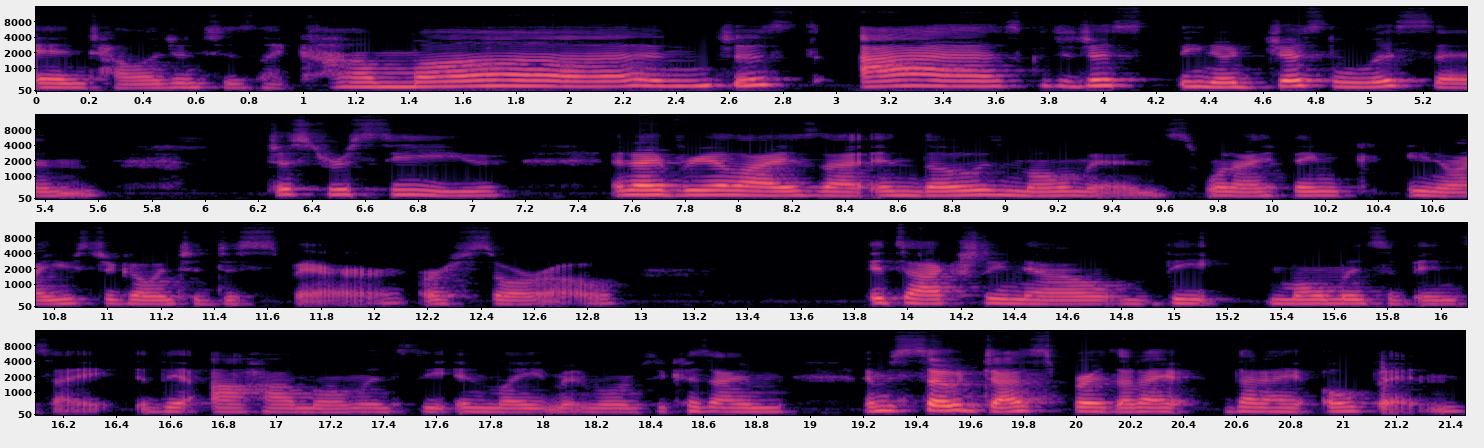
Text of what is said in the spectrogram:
intelligence is like, come on, just ask, just, you know, just listen, just receive. And I've realized that in those moments when I think, you know, I used to go into despair or sorrow it's actually now the moments of insight the aha moments the enlightenment moments because i'm i'm so desperate that i that i open.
